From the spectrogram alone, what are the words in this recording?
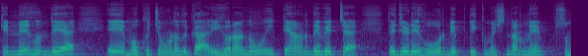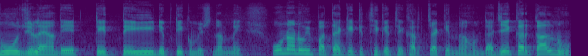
ਕਿੰਨੇ ਹੁੰਦੇ ਆ, ਇਹ ਮੁੱਖ ਚੋਣ ਅਧਿਕਾਰੀ ਹੋਰਾਂ ਨੂੰ ਵੀ ਧਿਆਨ ਦੇ ਵਿੱਚ ਹੈ ਤੇ ਜਿਹੜੇ ਹੋਰ ਡਿਪਟੀ ਕਮਿਸ਼ਨਰ ਨੇ, ਸਮੂਹ ਜ਼ਿਲ੍ਹਿਆਂ ਦੇ ਤੇ 23 ਡਿਪਟੀ ਕਮਿਸ਼ਨਰ ਨੇ, ਉਹਨਾਂ ਨੂੰ ਵੀ ਪਤਾ ਹੈ ਕਿ ਕਿੱਥੇ ਕਿੱਥੇ ਖਰਚਾ ਕਿੰਨਾ ਹੁੰਦਾ। ਜੇਕਰ ਕੱਲ ਨੂੰ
